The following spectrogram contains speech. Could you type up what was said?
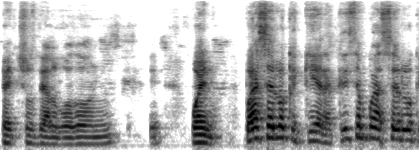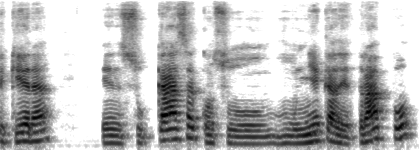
pechos de algodón. Bueno, puede hacer lo que quiera. Cristian puede hacer lo que quiera en su casa con su muñeca de trapo.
